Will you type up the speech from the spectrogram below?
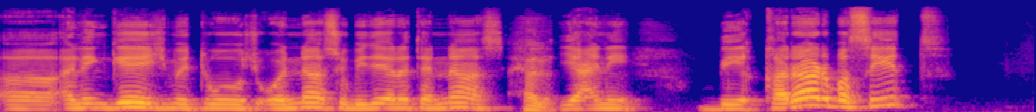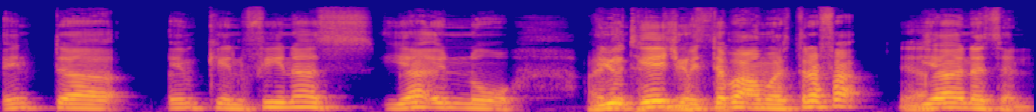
آه ال engagement والناس وبداية الناس. حلو. يعني بقرار بسيط انت يمكن في ناس يا انه ال engagement. تبعهم ارتفع يا. يا نزل.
